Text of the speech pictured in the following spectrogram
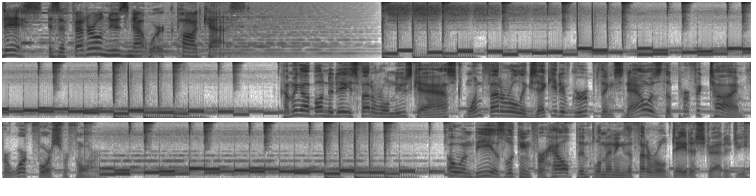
This is a Federal News Network podcast. Coming up on today's federal newscast, one federal executive group thinks now is the perfect time for workforce reform. OMB is looking for help implementing the federal data strategy.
